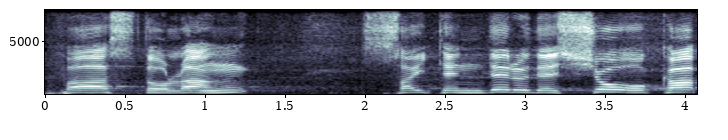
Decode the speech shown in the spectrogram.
う？ファーストラン採点出るでしょうか？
